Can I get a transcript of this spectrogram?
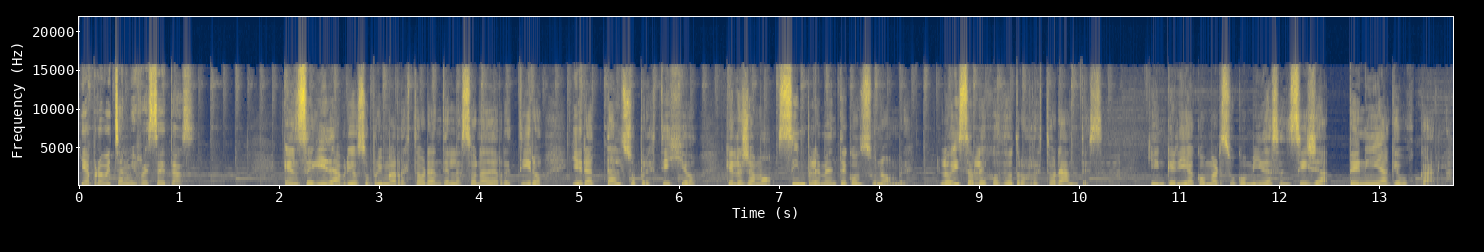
y aprovechan mis recetas. Enseguida abrió su primer restaurante en la zona de retiro y era tal su prestigio que lo llamó simplemente con su nombre. Lo hizo lejos de otros restaurantes. Quien quería comer su comida sencilla tenía que buscarla.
